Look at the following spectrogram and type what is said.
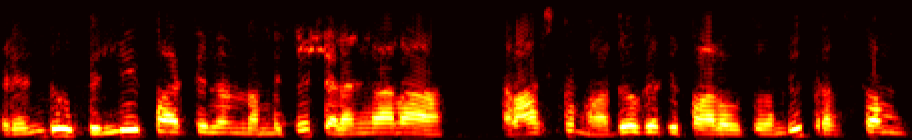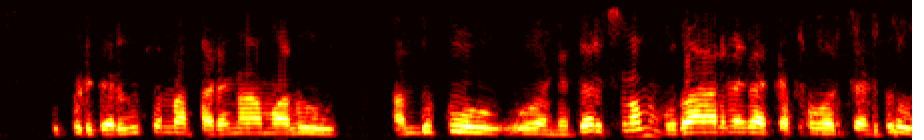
రెండు ఢిల్లీ పార్టీలను నమ్మితే తెలంగాణ రాష్ట్రం అధోగతి పాలవుతోంది. ప్రస్తుతం ఇప్పుడు జరుగుతున్న పరిణామాలు అందుకు ఓ నిదర్శనం. ఉదాహరణగా చెప్పవచ్చు అంటూ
